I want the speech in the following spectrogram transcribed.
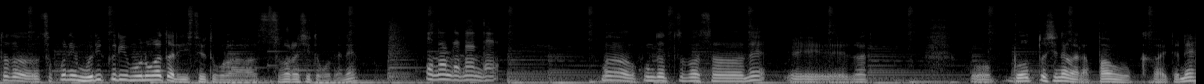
ただそこに無理くり物語にしてるところは素晴らしいところでね。えなんでなんで？まあ本田翼ね、えーがこうぼーっとしながらパンを抱えてね、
